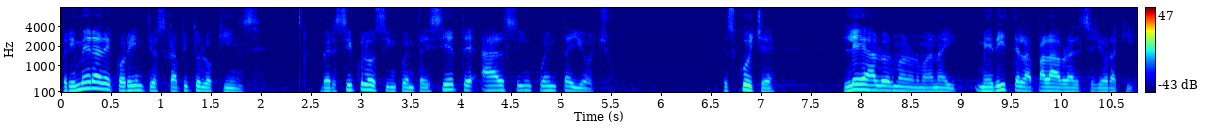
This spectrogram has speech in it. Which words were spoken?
Primera de Corintios capítulo 15. versículos 57 al 58. Escuche, léalo hermano, hermana, y medite la palabra del Señor aquí.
